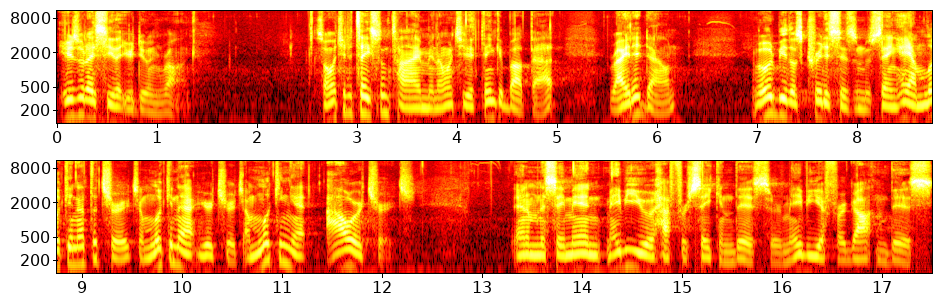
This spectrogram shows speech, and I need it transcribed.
here's what I see that you're doing wrong? So, I want you to take some time and I want you to think about that, write it down. What would be those criticisms of saying, hey, I'm looking at the church, I'm looking at your church, I'm looking at our church. And I'm going to say, man, maybe you have forsaken this, or maybe you have forgotten this,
